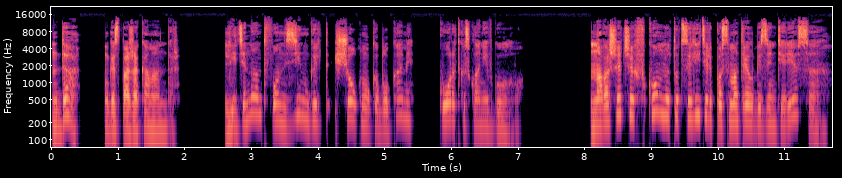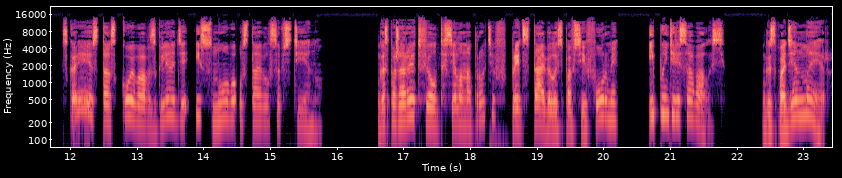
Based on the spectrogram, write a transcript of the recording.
Да, госпожа командор. Лейтенант фон Зингельд щелкнул каблуками, коротко склонив голову. На вошедших в комнату целитель посмотрел без интереса, скорее с тоской во взгляде и снова уставился в стену. Госпожа Редфилд села напротив, представилась по всей форме и поинтересовалась. «Господин Мейер,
